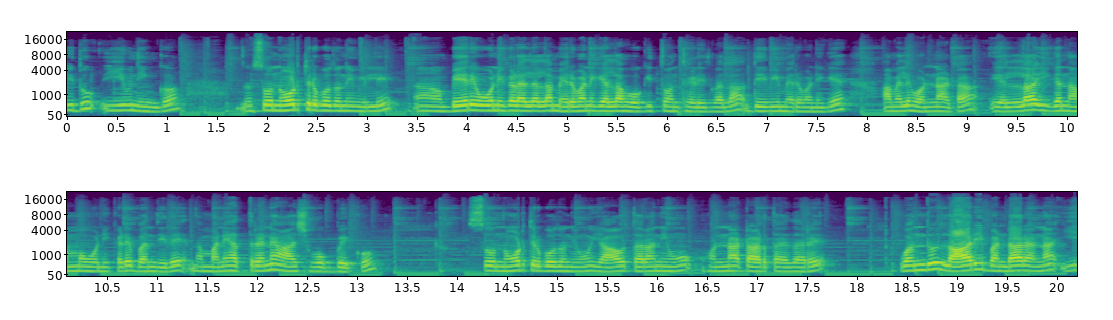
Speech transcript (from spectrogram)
ಇದು ಈವ್ನಿಂಗ್ ಸೊ ನೋಡ್ತಿರ್ಬೋದು ನೀವು ಇಲ್ಲಿ ಬೇರೆ ಓಣಿಗಳಲ್ಲೆಲ್ಲ ಮೆರವಣಿಗೆ ಎಲ್ಲ ಹೋಗಿತ್ತು ಅಂತ ಹೇಳಿದ್ವಲ್ಲ, ದೇವಿ ಮೆರವಣಿಗೆ, ಆಮೇಲೆ ಹೊನ್ನಾಟ, ಎಲ್ಲ ಈಗ ನಮ್ಮ ಓಣಿ ಕಡೆ ಬಂದಿದೆ. ನಮ್ಮ ಮನೆ ಹತ್ರನೇ ಆಶೆ ಹೋಗಬೇಕು. ಸೊ ನೋಡ್ತಿರ್ಬೋದು ನೀವು ಯಾವ ಥರ ನೀವು ಹೊನ್ನಾಟ ಆಡ್ತಾ ಇದ್ದಾರೆ. ಒಂದು, ಲಾರಿ ಭಂಡಾರನ ಈ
